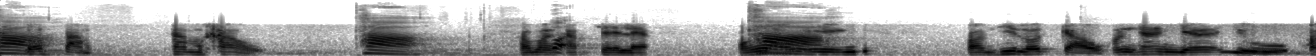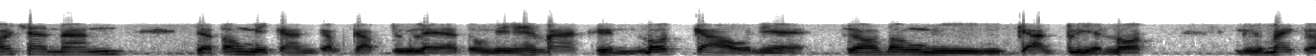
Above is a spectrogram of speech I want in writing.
ค่ะรถต่ำห้ามเข้า ค่ะเขาบังคับใช้แล้ว ของค่ะเราเองความที่รถเก่าค่อนข้างเยอะอยู่ เพราะฉะนั้นจะต้องมีการกำกับดูแลตรงนี้ให้มากขึ้น รถเก่าเนี่ยเราต้องมีการเปลี่ยนรถ หรือไม่ก็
